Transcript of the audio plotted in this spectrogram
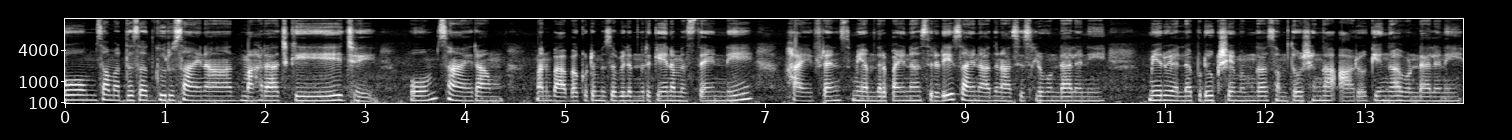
ఓం సమర్థ సద్గురు సాయినాథ్ మహారాజ్కి జై. ఓం సాయిరామ్. మన బాబా కుటుంబ సభ్యులందరికీ నమస్తే అండి. హాయ్ ఫ్రెండ్స్ మీ అందరిపైన షిరిడి సాయినాథుని ఆశీస్సులు ఉండాలని మీరు ఎల్లప్పుడూ క్షేమంగా సంతోషంగా ఆరోగ్యంగా ఉండాలని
